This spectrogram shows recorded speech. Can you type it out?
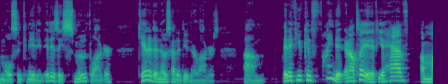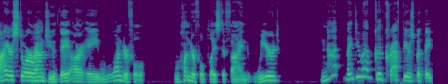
Molson Canadian. It is a smooth lager. Canada knows how to do their lagers, um, and if you can find it, and I'll tell you, if you have a Meijer store around you, they are a wonderful, wonderful place to find weird not they do have good craft beers, but they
